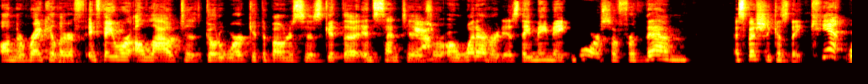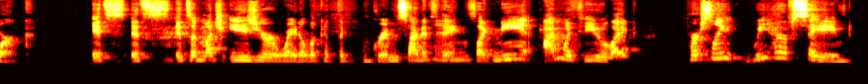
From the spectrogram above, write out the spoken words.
on the regular, if, if they were allowed to go to work, get the bonuses, get the incentives, Yeah. or, or whatever it is, they may make more. So for them, especially because they can't work, it's it's it's a much easier way to look at the grim side of Mhm. things. Like me, I'm with you. Like personally, we have saved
